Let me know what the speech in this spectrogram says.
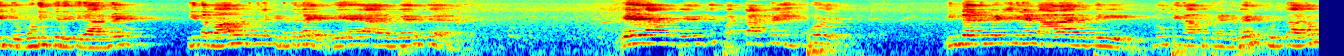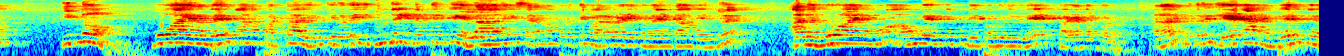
இன்று முடித்திருக்கிறார்கள். இந்த மாவட்டத்தில் கிட்டத்தட்ட ஏழாயிரம் பேருக்கு ஏழாயிரம் பேருக்கு பட்டாக்கள் இப்பொழுது இந்த நிகழ்ச்சியில் நாலாயிரத்தி நூற்றி நாற்பத்தி ரெண்டு பேருக்கு கொடுத்தாலும் இன்னும் மூவாயிரம் பேருக்கான பட்டா இருக்கிறது. இந்த இடத்திற்கு எல்லாரையும் சிரமப்படுத்தி வரவழைக்க வேண்டாம் என்று அந்த மூவாயிரமும் அவங்க இருக்கக்கூடிய பகுதியிலே வழங்கப்படும். அதனால் இதில் ஏழாயிரம் பேருக்கு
